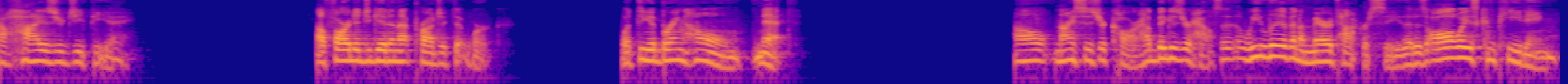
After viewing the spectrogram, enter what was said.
How high is your GPA? How far did you get in that project at work? What do you bring home net? How nice is your car? How big is your house? We live in a meritocracy that is always competing,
